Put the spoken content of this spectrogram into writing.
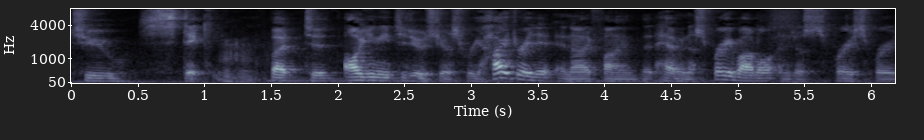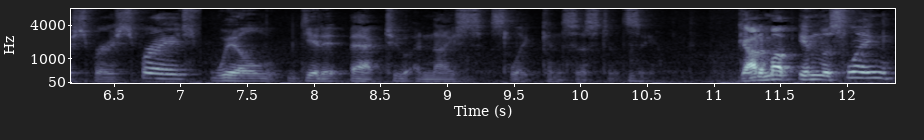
to sticky. But to, all you need to do is just rehydrate it, and I find that having a spray bottle and just spray, spray, spray, spray will get it back to a nice slick consistency. Got him up in the sling,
